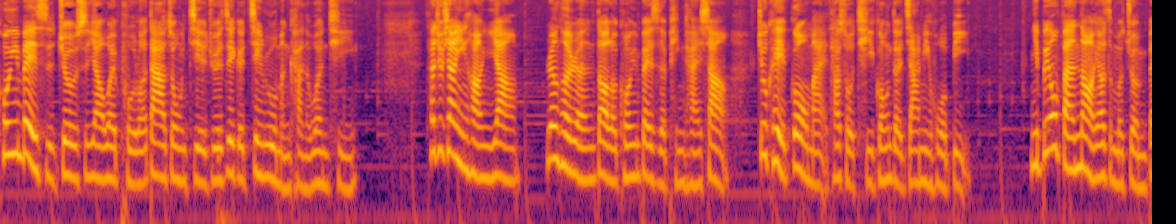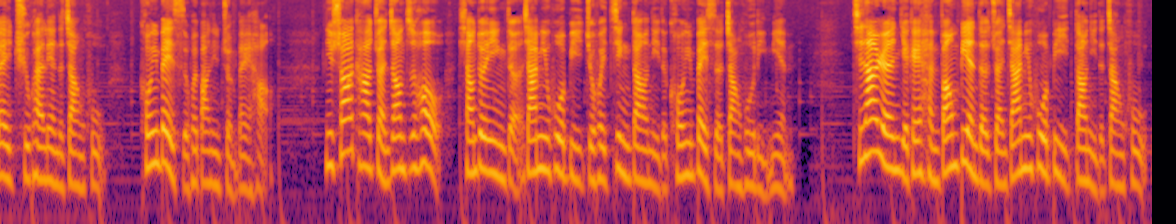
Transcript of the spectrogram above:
？Coinbase 就是要为普罗大众解决这个进入门槛的问题。它就像银行一样，任何人到了 Coinbase 的平台上，就可以购买它所提供的加密货币。你不用烦恼要怎么准备区块链的账户，Coinbase 会帮你准备好。你刷卡转账之后，相对应的加密货币就会进到你的 Coinbase 的账户里面。其他人也可以很方便的转加密货币到你的账户。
